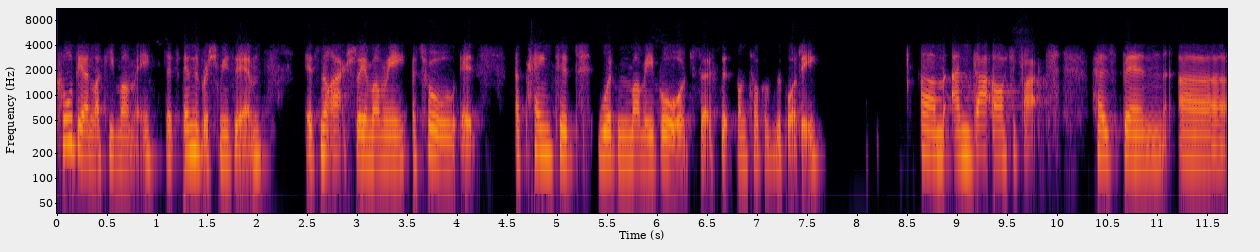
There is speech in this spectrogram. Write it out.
called the Unlucky Mummy. It's in the British Museum. It's not actually a mummy at all. It's a painted wooden mummy board, so it sits on top of the body. Um, and that artifact has been uh,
